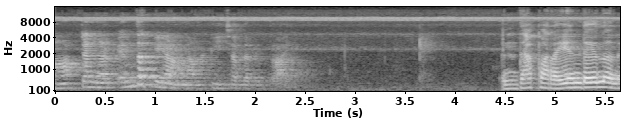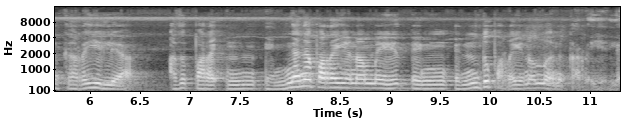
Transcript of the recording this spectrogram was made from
മാറ്റങ്ങൾ എന്തൊക്കെയാണെന്നാണ് ടീച്ചറുടെ അഭിപ്രായം? എന്താ പറയണ്ടേന്ന് എനിക്കറിയില്ല. അത് പറ എങ്ങനെ പറയണം ഏത് എന്തു പറയണമെന്ന് എനിക്കറിയില്ല.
